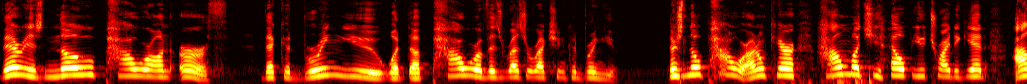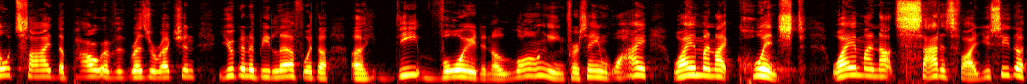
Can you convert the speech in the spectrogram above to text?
there is no power on earth that could bring you what the power of his resurrection could bring you. There's no power. I don't care how much you help you try to get outside the power of the resurrection, you're going to be left with a, a deep void and a longing for saying, why, why am I not quenched? Why am I not satisfied? You see the,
